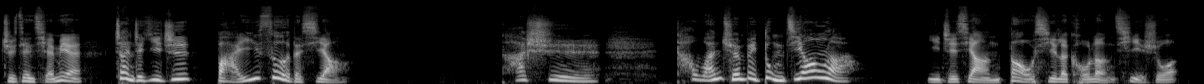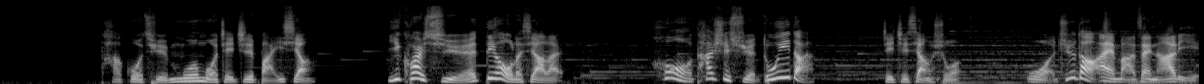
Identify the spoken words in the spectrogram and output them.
只见前面站着一只。白色的象，它是，它完全被冻僵了。一只象倒吸了口冷气，说：“他过去摸摸这只白象，一块雪掉了下来。哦，它是雪堆的。”这只象说：“我知道艾玛在哪里。”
